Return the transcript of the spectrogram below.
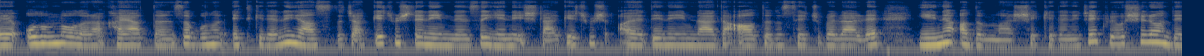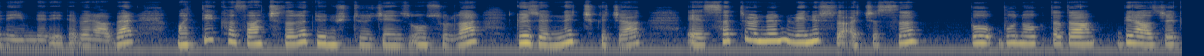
e, olumlu olarak hayatlarınıza bunun etkilerini yansıtacak. Geçmiş deneyimlerinize yeni işler, geçmiş e, deneyimlerde aldığınız tecrübelerle yeni adımlar şekillenecek ve o Şiron deneyimleriyle beraber maddi kazançlara dönüştüreceğiniz unsurlar göz önüne çıkacak. E, Satürn'ün Venüs'le açısı bu bu noktada birazcık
